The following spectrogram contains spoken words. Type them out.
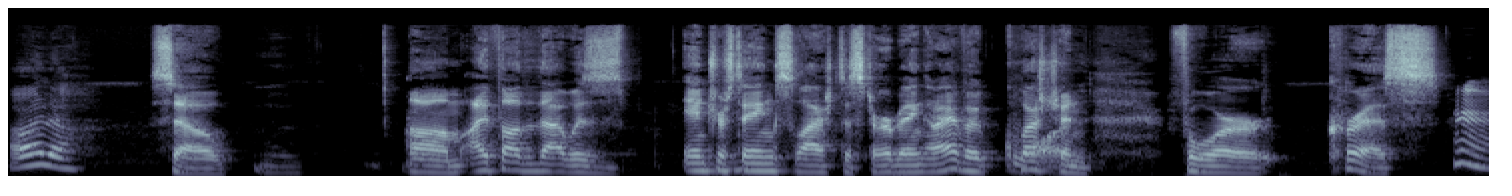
I know. so um i thought that that was interesting slash disturbing. And i have a question for chris. Hmm.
